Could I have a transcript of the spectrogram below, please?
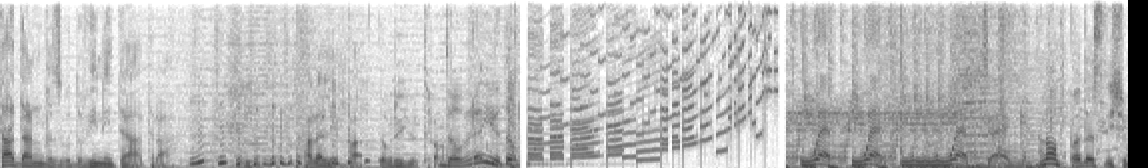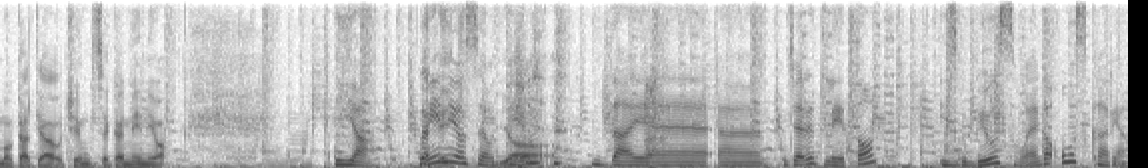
Ta dan v zgodovini teatra. Hvala lepa, dobro jutro. Dobro jutro. Web, web, web check. No, pa da slišimo, Katja, o čem se kaj menijo. Ja, menijo se o tem, Ja. Da je uh, Jared Leto izgubil svojega Oskarja.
